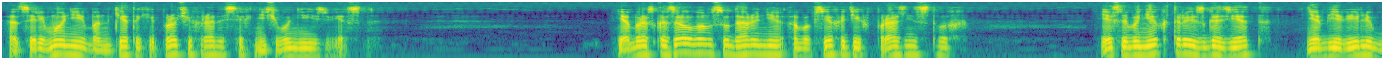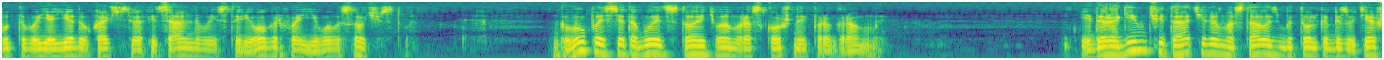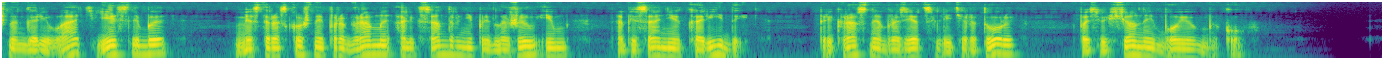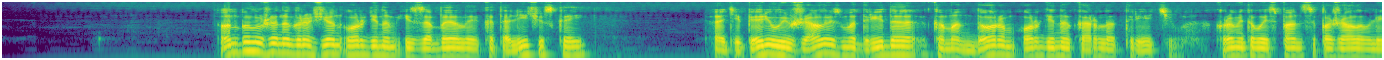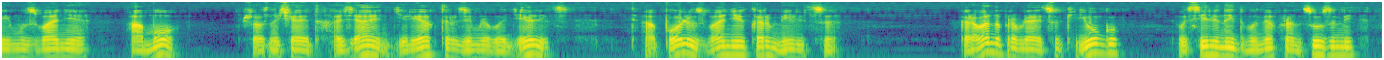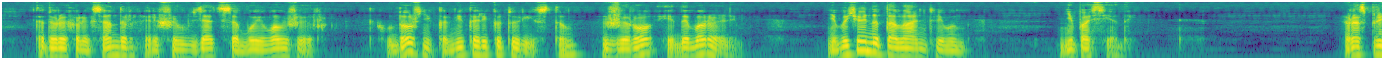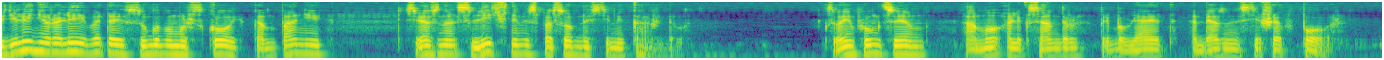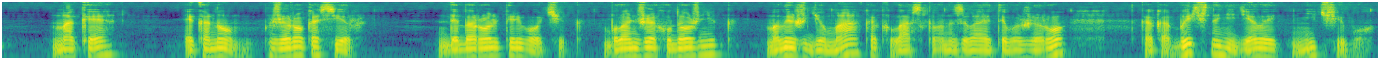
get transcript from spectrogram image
О церемонии, банкетах и прочих радостях ничего не известно. Я бы рассказал вам, сударыня, обо всех этих празднествах, если бы некоторые из газет не объявили, будто бы я еду в качестве официального историографа его высочества. Глупость это будет стоить вам роскошной программы. И дорогим читателям осталось бы только безутешно горевать, если бы вместо роскошной программы Александр не предложил им описание кориды, прекрасный образец литературы, посвященный бою быков. Он был уже награжден орденом Изабеллы Католической, а теперь уезжал из Мадрида командором ордена Карла III. Кроме того, испанцы пожаловали ему звание «Амо», что означает «хозяин», «директор», «землевладелец», а Полю звание «кормильца». Караван направляется к югу, усиленный двумя французами, которых Александр решил взять с собой в Алжир, художником и карикатуристом Жиро и де Борелем, необычайно талантливым непоседой. Распределение ролей в этой сугубо мужской компании связано с личными способностями каждого. К своим функциям Амо Александр прибавляет обязанности шеф-повар. Маке – эконом, Жиро – кассир, Дебароль – переводчик, Буланже – художник, малыш Дюма, как ласково называет его Жиро, как обычно, не делает ничего.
